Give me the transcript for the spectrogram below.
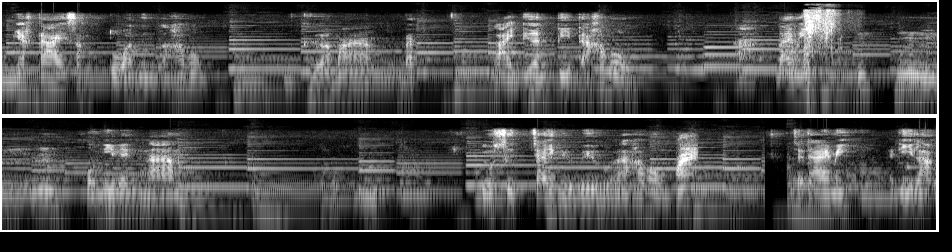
ผมอยากได้สักตัวหนึ่งนะครับผมผมเกลือมาแบบหลายเดือนติดนะครับผมอะได้ไหมอื้อหือคนนี้เล่นน้ำอื้อหือรู้สึกใจวิวๆนะครับผม จะได้ไหมอดีหลัก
